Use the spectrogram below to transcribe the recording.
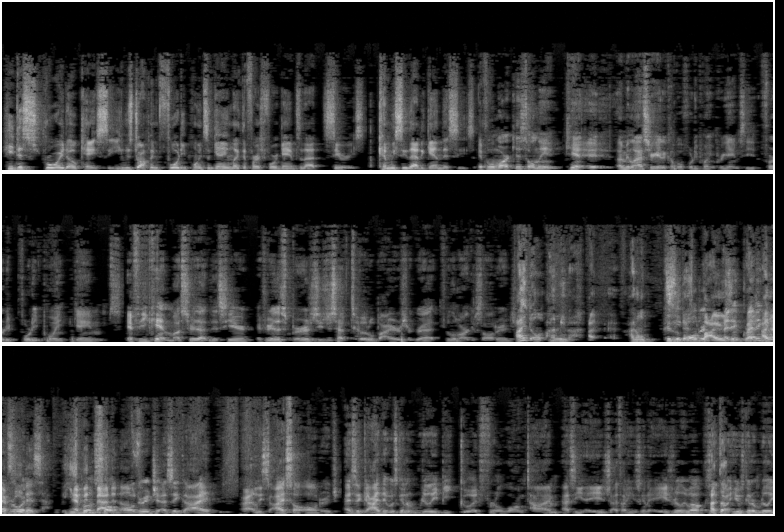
he destroyed OKC. He was dropping 40 points a game like the first four games of that series. Can we see that again this season? If Lamarcus only can't, I mean, last year he had a couple 40 point per game, se- 40, 40 point games. If he can't muster that this year, if you're the Spurs, you just have total buyer's regret for Lamarcus Aldridge. I don't, I mean, I, I don't see it as Aldridge- buyer's I think- regret. I I, think don't everyone- see it as he's been bad saw enough. Aldridge as a guy, or at least I saw Aldridge as a guy that was going to really be good for a long time as he aged. I thought he was going to age really well because I, I thought- thought he was going to really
